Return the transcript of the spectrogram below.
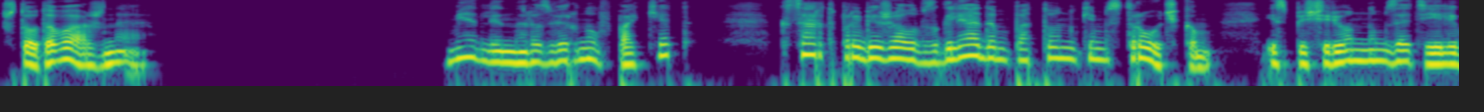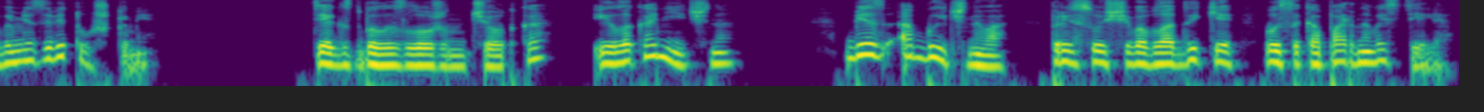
что-то важное. Медленно развернув пакет, Ксарт пробежал взглядом по тонким строчкам, испещренным затейливыми завитушками. Текст был изложен четко и лаконично, без обычного, присущего владыке высокопарного стиля.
